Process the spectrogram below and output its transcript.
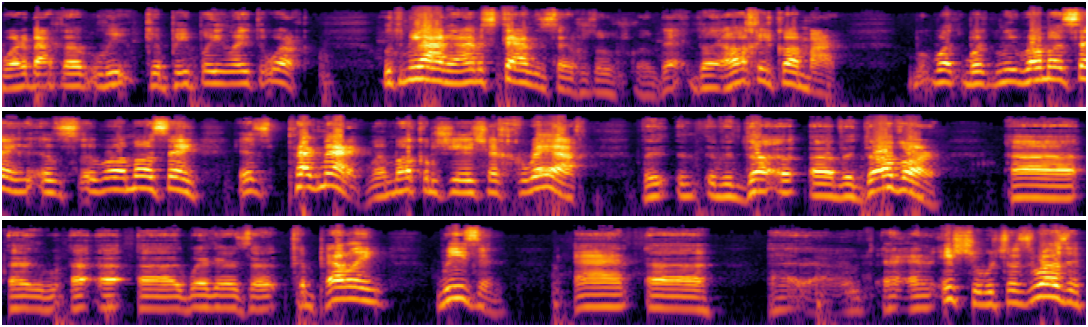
What about the people being late to work? With me, I understand this. The Hachi Kamar what what Rama is saying is Rama is saying is pragmatic. When Malcolm Sheyesh uh, the davar uh, uh, where there's a compelling reason and uh, uh, an issue which is arisen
